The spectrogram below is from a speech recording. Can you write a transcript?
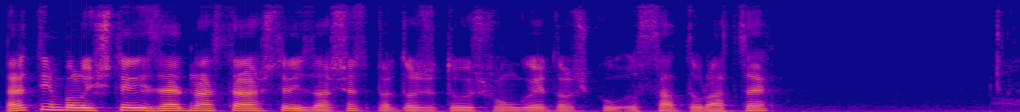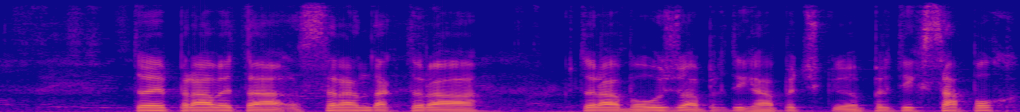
Predtým boli 4 za 1, teraz 4 za 6, pretože to už funguje trošku saturace. To je práve tá sranda, ktorá, ktorá bohužiaľ pri tých, HPčk, pri tých sapoch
